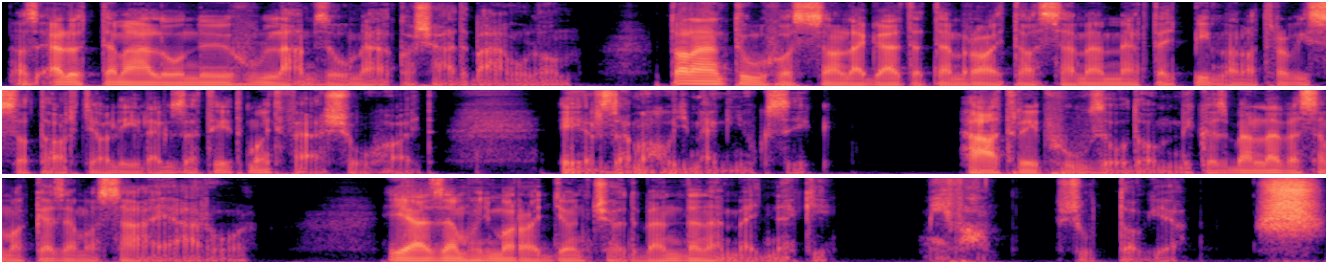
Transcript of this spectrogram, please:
Az előttem álló nő hullámzó melkasát bámulom. Talán túl hosszan legeltetem rajta a szemem, mert egy pillanatra visszatartja a lélegzetét, majd felsóhajt. Érzem, ahogy megnyugszik. Hátrébb húzódom, miközben leveszem a kezem a szájáról. Jelzem, hogy maradjon csödben, de nem megy neki. Mi van? suttogja. Ss!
